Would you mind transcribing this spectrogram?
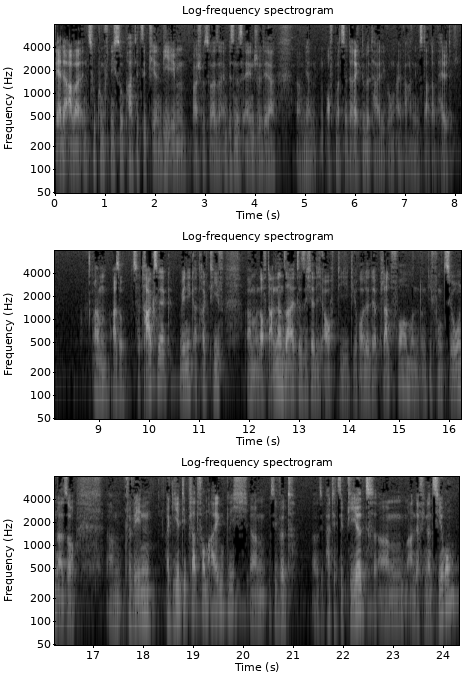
werde aber in Zukunft nicht so partizipieren wie eben beispielsweise ein Business Angel, der ähm, ja oftmals eine direkte Beteiligung einfach an dem Startup hält. Ähm, also das Vertragswerk wenig attraktiv ähm, und auf der anderen Seite sicherlich auch die, die Rolle der Plattform und, und die Funktion. Also ähm, für wen agiert die Plattform eigentlich? Sie wird Sie partizipiert ähm, an der Finanzierung,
